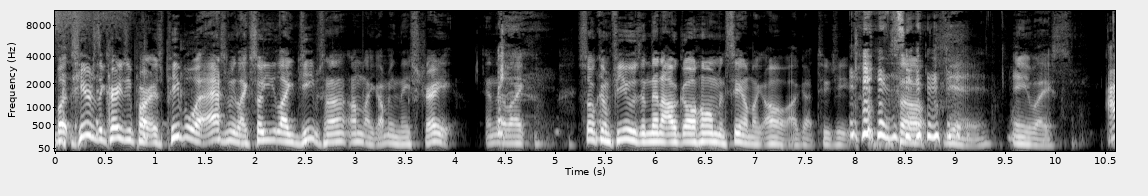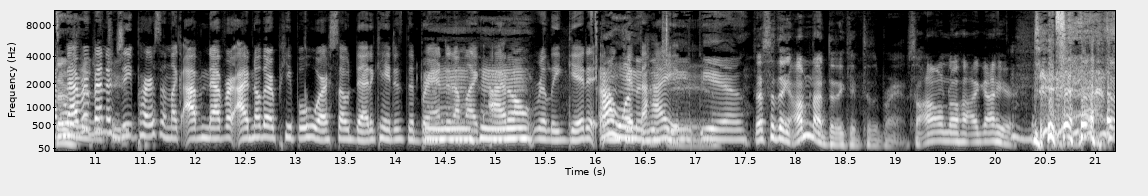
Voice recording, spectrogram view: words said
But here's the crazy part: is people will ask me like, "So you like Jeeps, huh?" I'm like, "I mean, they straight," and they're like, so confused. And then I'll go home and see. I'm like, "Oh, I got two Jeeps." so, yeah. anyways, I've That was- never been a Jeep person. Like I've never. I know there are people who are so dedicated to the brand, and I'm like, I don't really get it. I I don't get the hype. Jeep. Yeah. that's the thing. I'm not dedicated to the brand, so I don't know how I got here.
